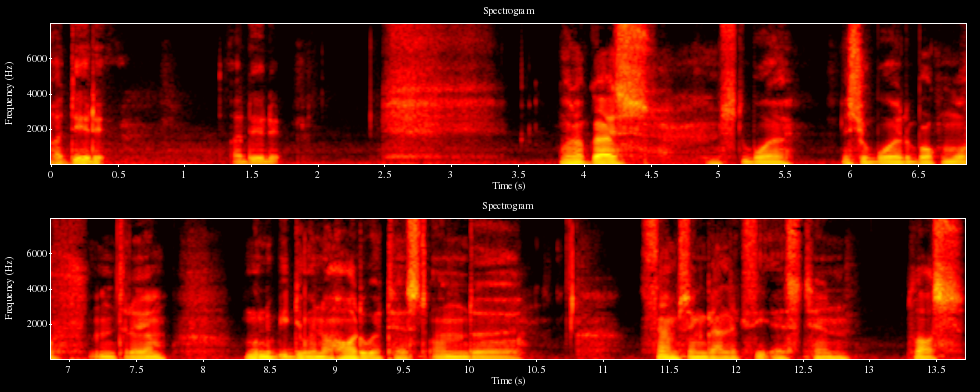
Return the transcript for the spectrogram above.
I did it. I did it. What up, guys? It's the boy. It's your boy, the Broken Wolf, and today I'm, going to be doing a hardware test on the Samsung Galaxy S10 Plus,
